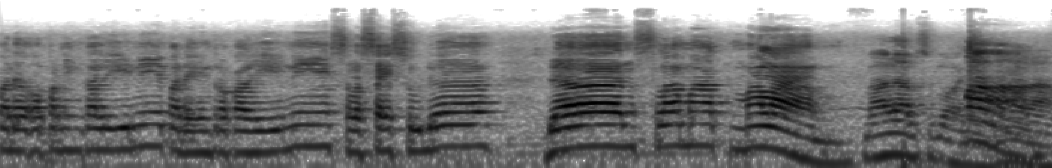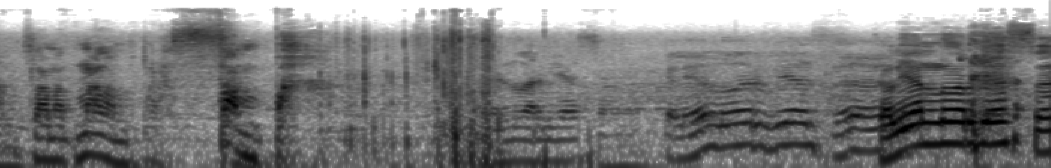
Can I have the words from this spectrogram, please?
pada opening kali ini, pada intro kali ini selesai sudah dan selamat malam. Malam semuanya. Malam. Selamat malam para sampah. Luar biasa. Kalian luar biasa. Kalian luar biasa.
